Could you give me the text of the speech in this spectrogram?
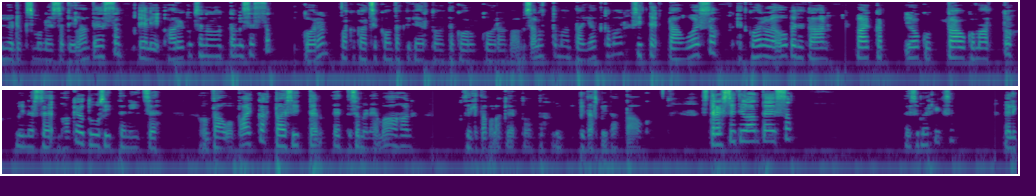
hyödyksi monessa tilanteessa, eli harjoituksen aloittamisessa. Koiran, vaikka katsekontakti kertoo, että koira on valmis aloittamaan tai jatkamaan. Sitten tauoissa, että koiralle opetetaan vaikka joku taukomatto, minne se hakeutuu sitten itse, on tauon paikka, tai sitten, että se menee maahan, sillä tavalla kertoo, että nyt pitäisi pitää tauko. Stressitilanteissa esimerkiksi. Eli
